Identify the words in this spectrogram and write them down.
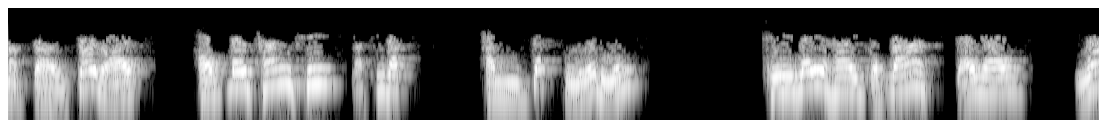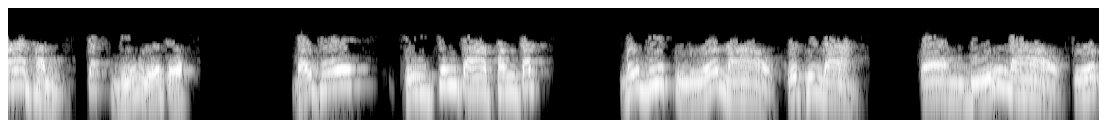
mặt trời chói rọi hợp với tháng khí là khí đất, thành chất lửa điển khi lấy hai cục đá chạy nhau, hóa thành chất biển lửa trượt. Bởi thế thì chúng ta phân tích mới biết lửa nào của thiên đàng, còn biển nào trượt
